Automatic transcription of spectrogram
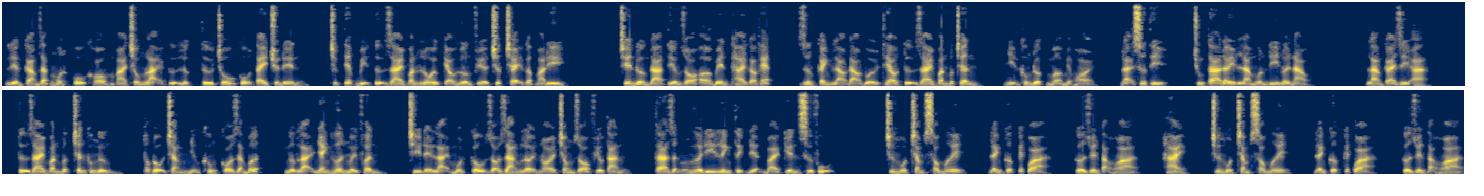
liền cảm giác một cố khó mà chống lại cự lực từ chỗ cổ tay chuyển đến, trực tiếp bị tự giai văn lôi kéo hướng phía trước chạy gấp mà đi. Trên đường đá tiếng gió ở bên thai gào thét, dương cảnh lảo đảo đuổi theo tự giai văn bước chân, nhịn không được mở miệng hỏi, đại sư tỷ, chúng ta đây là muốn đi nơi nào? Làm cái gì a? Tự giai văn bước chân không ngừng, tốc độ chẳng những không có giảm bớt, ngược lại nhanh hơn mấy phần, chỉ để lại một câu rõ ràng lời nói trong gió phiêu tán ta dẫn ngươi đi linh tịch điện bái kiến sư phụ. Chương một trăm sáu mươi, đánh cược kết quả, cơ duyên tạo hóa, hai, chương một trăm sáu mươi, đánh cược kết quả, cơ duyên tạo hóa,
